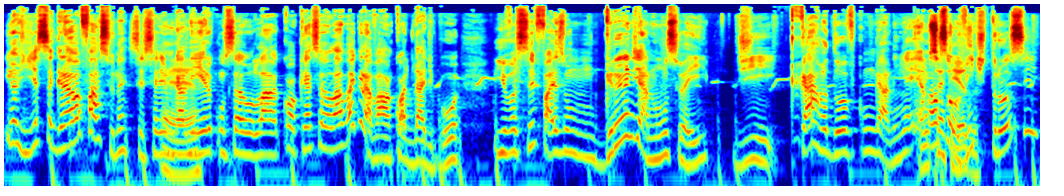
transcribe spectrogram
E hoje em dia você grava fácil, né? Você seja um É. galinheiro com celular, qualquer celular vai gravar uma qualidade boa. E você faz um grande anúncio aí de carro do ovo com galinha. E a Com nossa certeza. ouvinte trouxe.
